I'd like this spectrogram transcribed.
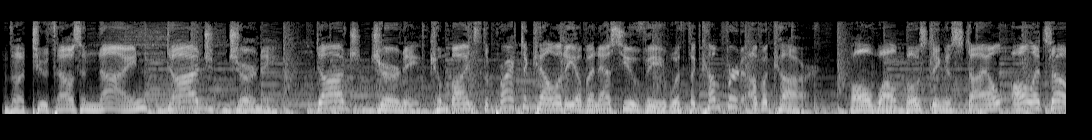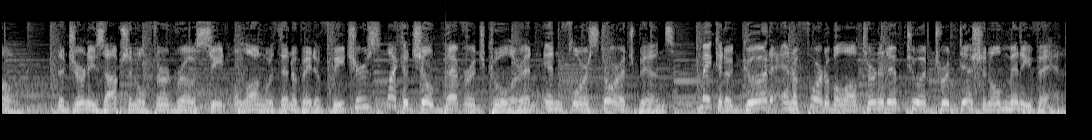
The 2009 Dodge Journey. Dodge Journey combines the practicality of an SUV with the comfort of a car, all while boasting a style all its own. The Journey's optional third row seat, along with innovative features like a chilled beverage cooler and in floor storage bins, make it a good and affordable alternative to a traditional minivan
